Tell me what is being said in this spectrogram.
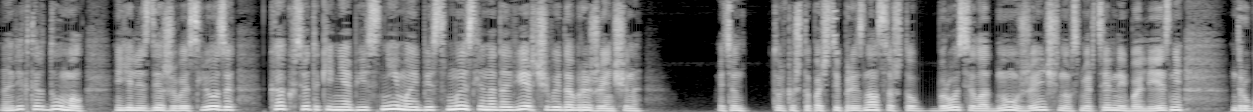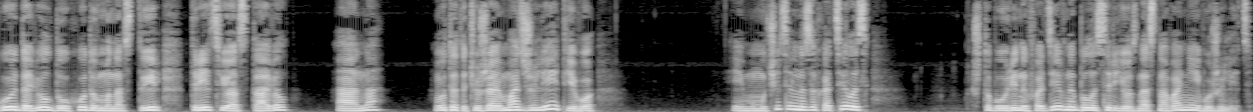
А Виктор думал, еле сдерживая слезы, как все-таки необъяснимо и бессмысленно доверчивые и добры женщины. Ведь он только что почти признался, что бросил одну женщину в смертельной болезни, другую довел до ухода в монастырь, третью оставил, а она, вот эта чужая мать, жалеет его. И ему мучительно захотелось, чтобы у Ирины Фадеевны было серьезное основание его жалеть.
